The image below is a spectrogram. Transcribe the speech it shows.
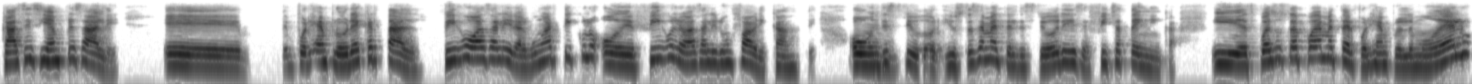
casi siempre sale, eh, por ejemplo, Brecker tal, fijo va a salir algún artículo o de fijo le va a salir un fabricante o un ujú, distribuidor y usted se mete el distribuidor y dice ficha técnica y después usted puede meter, por ejemplo, el modelo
